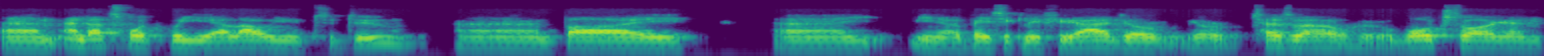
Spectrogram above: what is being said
Um, and that's what we allow you to do uh, by uh, you know, basically, if you add your your Tesla or your Volkswagen,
